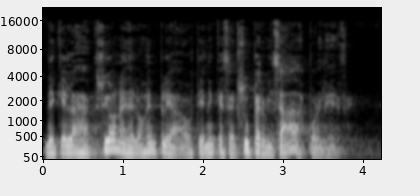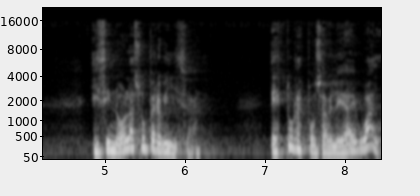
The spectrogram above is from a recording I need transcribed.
de que las acciones de los empleados tienen que ser supervisadas por el jefe. Y si no las supervisa, es tu responsabilidad igual,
